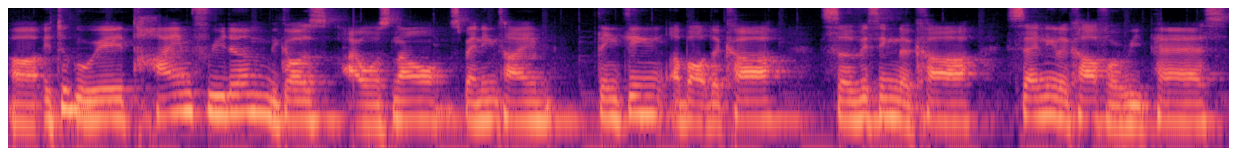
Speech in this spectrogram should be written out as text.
uh, it took away time freedom because I was now spending time thinking about the car, servicing the car, sending the car for repairs,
